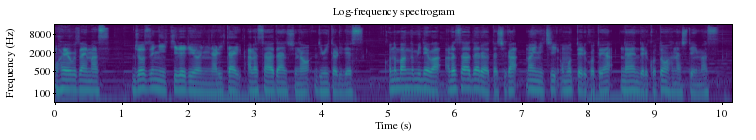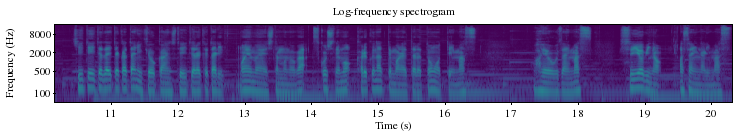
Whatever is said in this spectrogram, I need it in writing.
おはようございます。上手に生きれるようになりたいアラサー男子のディミトリです。この番組ではアラサーである私が毎日思っていることや悩んでいることを話しています。聞いていただいた方に共感していただけたりもやもやしたものが少しでも軽くなってもらえたらと思っています。おはようございます。水曜日の朝になります、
